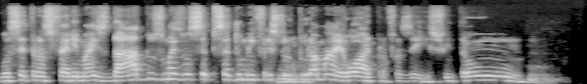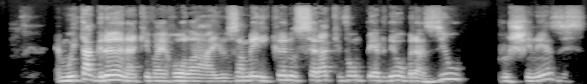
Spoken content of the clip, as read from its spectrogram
você transfere mais dados, mas você precisa de uma infraestrutura uhum. maior para fazer isso. Então, uhum. é muita grana que vai rolar. E os americanos, será que vão perder o Brasil para os chineses?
